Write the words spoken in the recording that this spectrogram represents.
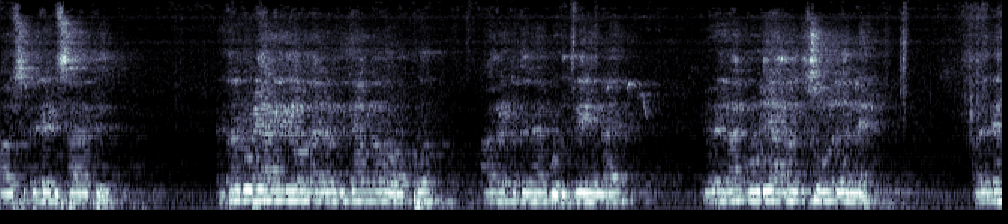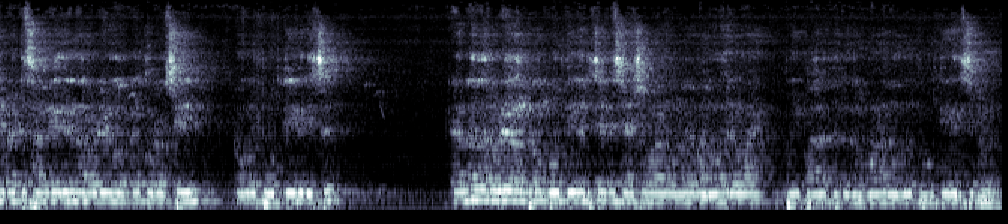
ആവശ്യത്തിന്റെ അടിസ്ഥാനത്തിൽ എത്ര രൂപയാണെങ്കിലും അത് അനുവദിക്കാമെന്നുള്ള ഉറപ്പ് ആ ഘട്ടത്തിൽ ഞാൻ കൊടുക്കുകയുണ്ടായി. ഇവരെല്ലാം കൂടി ആലോചിച്ചുകൊണ്ട് തന്നെ അതിന്റെ മറ്റ് സാങ്കേതിക നടപടികളൊക്കെ തുടർച്ചയിൽ നമ്മൾ പൂർത്തീകരിച്ച് രണ്ട് നടപടികളടക്കം പൂർത്തീകരിച്ചതിന് ശേഷമാണ് വളരെ മനോഹരമായി ഈ പാലത്തിന്റെ നിർമ്മാണം നമ്മൾ പൂർത്തീകരിച്ചിട്ടുള്ളത്.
